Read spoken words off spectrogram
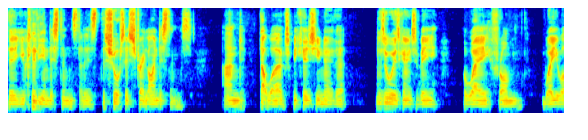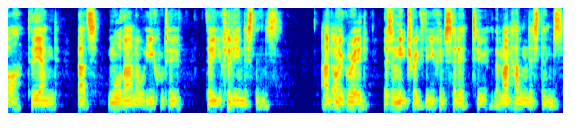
the Euclidean distance, that is the shortest straight line distance. And that works because you know that there's always going to be a way from where you are to the end that's more than or equal to the Euclidean distance. And on a grid, there's a neat trick that you can set it to the Manhattan distance.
